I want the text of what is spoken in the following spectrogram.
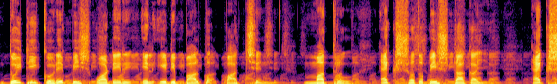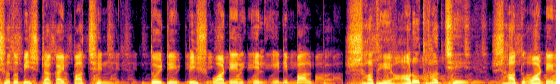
দুইটি করে বিশ ওয়াটের এলইডি বাল্ব পাচ্ছেন মাত্র একশত বিশ টাকায়। একশত বিশ টাকায় পাচ্ছেন দুইটি বিশ ওয়াটের এলইডি বাল্ব। সাথে আরও থাকছে সাত ওয়াটের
